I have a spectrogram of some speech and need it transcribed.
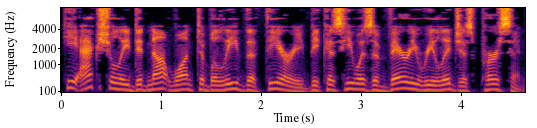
He actually did not want to believe the theory because he was a very religious person.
